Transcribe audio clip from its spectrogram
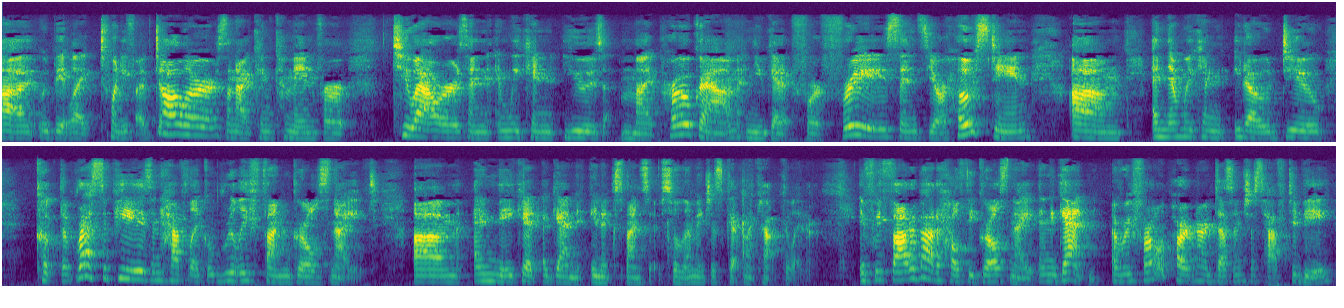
uh, it would be like $25 and I can come in for two hours and, and we can use my program and you get it for free since you're hosting. Um, and then we can, you know, do cook the recipes and have like a really fun girls' night. Um, and make it again inexpensive. So let me just get my calculator. If we thought about a healthy girls' night, and again, a referral partner doesn't just have to be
